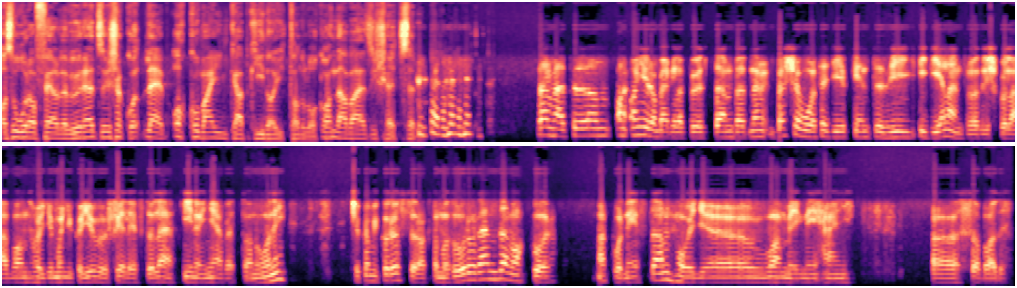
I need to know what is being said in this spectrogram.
az órafelvevő rendszer, és akkor nem, akkor már inkább kínai tanulok. Annál már ez is egyszerű. Nem, hát annyira meglepődtem, tehát nem, be se volt egyébként ez így, így jelentve az iskolában, hogy mondjuk a jövő fél évtől lehet kínai nyelvet tanulni, csak amikor összeraktam az órarendem, akkor, akkor néztem, hogy van még néhány szabad,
